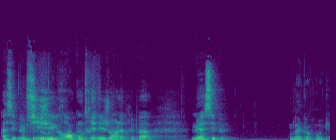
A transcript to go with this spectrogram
Assez peu. Assez si j'ai ouais. rencontré des gens à la prépa, mais assez peu. D'accord, ok.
